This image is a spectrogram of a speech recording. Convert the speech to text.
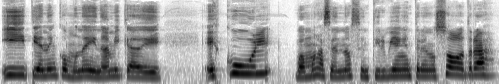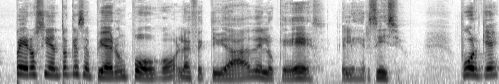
y tienen como una dinámica de es cool, vamos a hacernos sentir bien entre nosotras, pero siento que se pierde un poco la efectividad de lo que es el ejercicio. Porque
